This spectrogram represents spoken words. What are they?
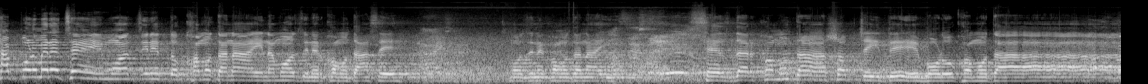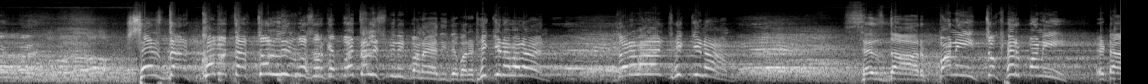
থাপ্পড় মেরেছে। মোয়াজ্জিনের তো ক্ষমতা নাই না, মোয়াজ্জিনের ক্ষমতা আছে। মজিনের ক্ষমতা নাই। সেজদার ক্ষমতা সবচেয়ে বড় ক্ষমতা। সেজদার ক্ষমতা চল্লিশ বছরকে পঁয়তাল্লিশ মিনিট বানায় দিতে পারে। ঠিক কিনা বলেন? বলেন, ঠিক কিনা? সেজদার পানি, চোখের পানি, এটা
